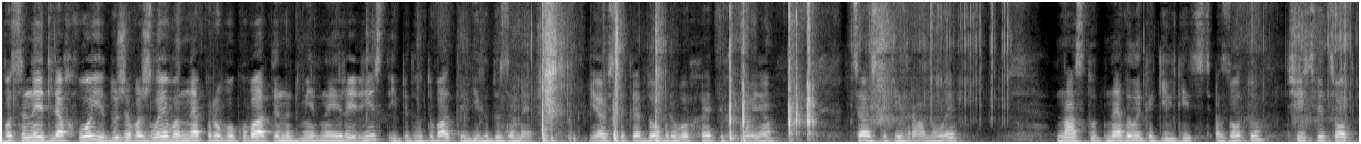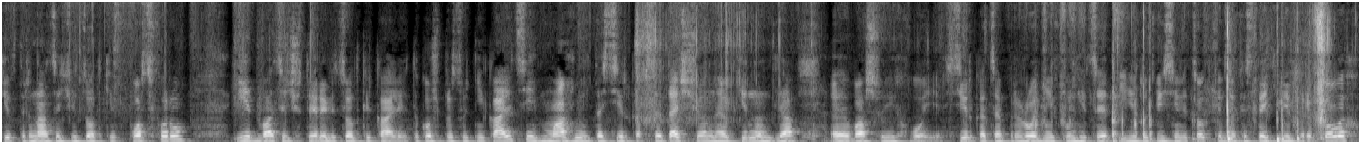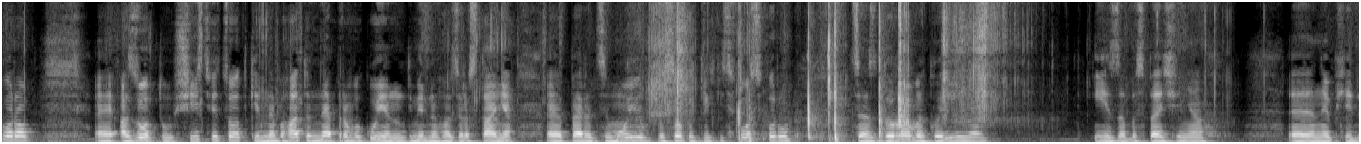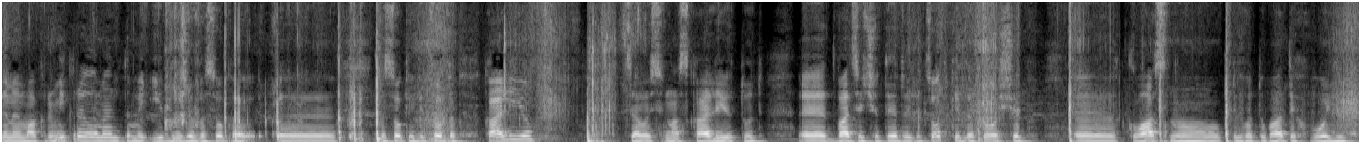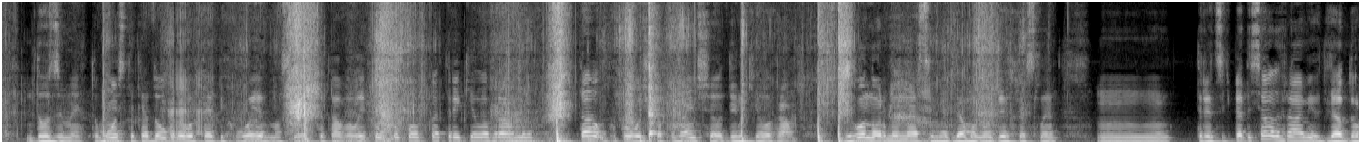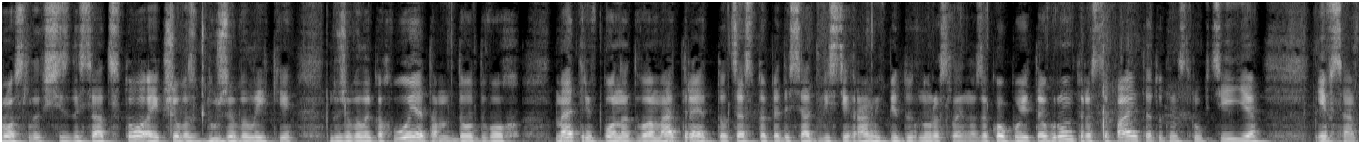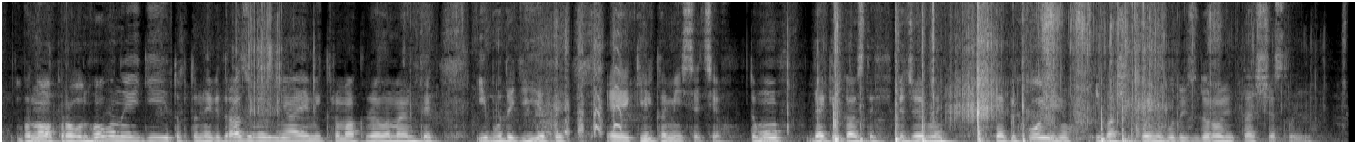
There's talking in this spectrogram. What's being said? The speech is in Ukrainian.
Восени для хвої дуже важливо не провокувати надмірний ріст і підготувати їх до зими. Є ось таке добриво хепі хвоя. Це ось такі гранули. У нас тут невелика кількість азоту 6%, 13% фосфору і 24% калію. Також присутній кальцій, магній та сірка. Все те, що необхідно для е, вашої хвої. Сірка це природній фунгіцид, її тут 8% захистить від грибкових хвороб. Е, Азоту 6%, небагато не провокує надмірного зростання е, перед зимою, висока кількість фосфору, це здорове коріння і забезпечення е, необхідними макро-мікроелементами і дуже висока, високий відсоток калію. Це ось у нас калію тут е, 24% для того, щоб класно підготувати хвою до зими. Тому ось таке добриво хепі хвоя. У нас є ось така велика упаковка 3 кг та упаковочка поменше 1 кг. Його норми внесення для молодих рослин 30-50 грамів, для дорослих 60-100, а якщо у вас дуже великі, дуже велика хвоя, там до 2 метрів, понад 2 метри, то це 150-200 грамів під одну рослину. Закопуєте в ґрунт, розсипаєте, тут інструкції є, і все. Воно пролонгованої дії, тобто не відразу вивільняє мікро-макроелементи і буде діяти е, кілька місяців. Тому декілька ось таких підживлень хепі хвоєю, і ваші хвої будуть здорові та щасливі.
